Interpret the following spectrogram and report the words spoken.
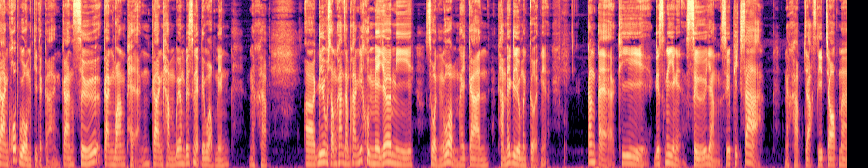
การควบรวมกิจการ การซื้อการวางแผน การทำเรื่อง business development นะครับ ดีลสำคัญสำคัญที่คุณเมเยอร์มีส่วนร่วมในการทำให้ดีลมันเกิดเนี่ยตั้งแต่ที่ดิสนีย์เนี่ยซื้ออย่างซื้อพิกซ่านะครับจาก Steve Jobs มา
